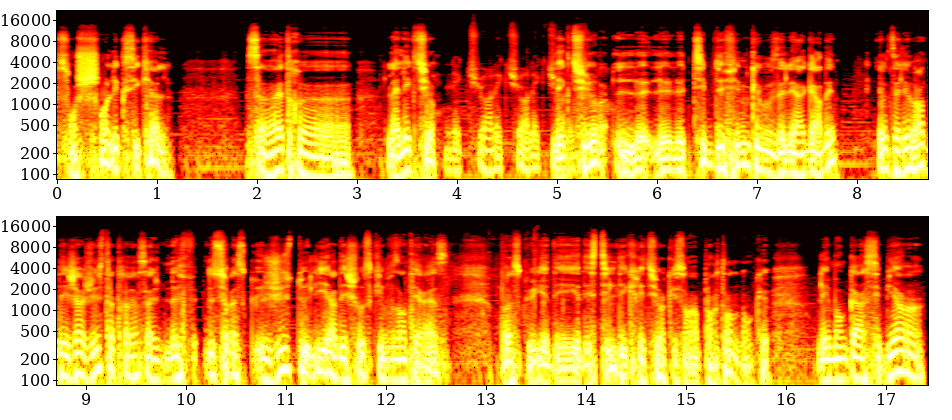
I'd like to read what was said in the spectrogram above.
son champ lexical, ça va être euh, la lecture. Lecture, lecture, lecture. Lecture, le, le- le type de film que vous allez regarder. Et vous allez voir déjà juste à travers ça, ne, ne serait-ce que juste de lire des choses qui vous intéressent, parce qu'il y, a des- il y a des styles d'écriture qui sont importants. Donc euh, les mangas c'est bien, hein,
